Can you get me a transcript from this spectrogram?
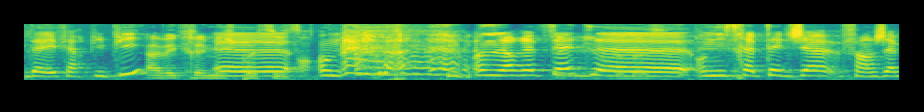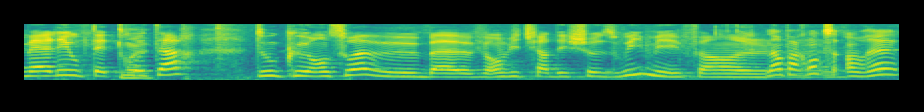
d'aller faire pipi. Avec Rémi, je euh, précise. on, on aurait peut-être, euh, on y serait peut-être ja- jamais allé ou peut-être trop Ouais. tard. Donc euh, en soi, euh, bah, envie de faire des choses, oui, mais enfin. euh, Non, par contre, en vrai,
